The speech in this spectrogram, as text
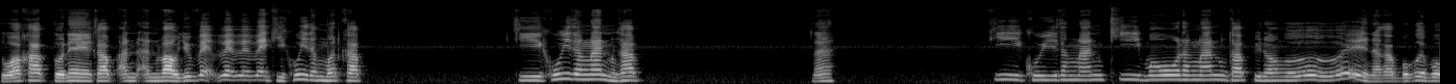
ตัวคักตัวเน่ครับ อันอันเว้าอยู่แวะแวะแวะแวะขี่คุยทั้งหมดครับ ขี่คุยทั้งนั้นครับ นะขี้คุยทั้งนั้นขี้โมทั้งนั้นครับ พี่น้องเอ้ยนะครับบ่เคยบ่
